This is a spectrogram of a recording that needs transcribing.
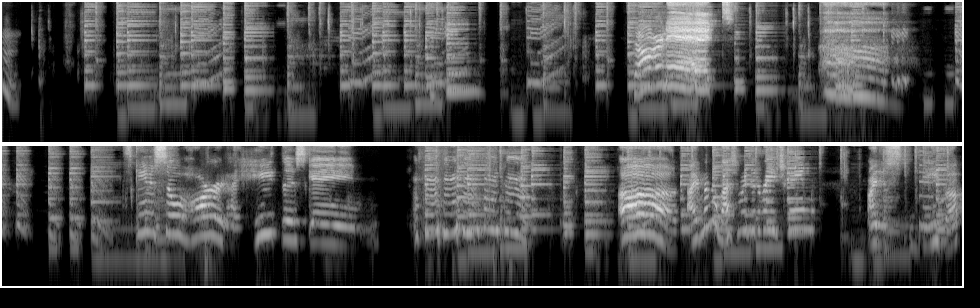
Hmm. Darn it! This game. I remember last time I did a rage game, I just gave up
